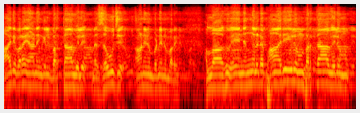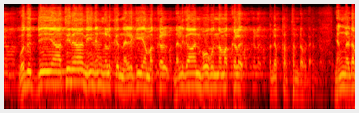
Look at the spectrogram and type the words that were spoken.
ഭാര്യ പറയാണെങ്കിൽ ഭർത്താവില് സൗജ് ആണിനും പെണ്ണിനും പറയും അള്ളാഹുവേ ഞങ്ങളുടെ ഭാര്യയിലും ഭർത്താവിലും വധുദ്രീയാത്തിന നീ ഞങ്ങൾക്ക് നൽകിയ മക്കൾ നൽകാൻ പോകുന്ന മക്കൾ. അതൊക്കെ അർത്ഥമുണ്ട് അവിടെ. ഞങ്ങളുടെ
